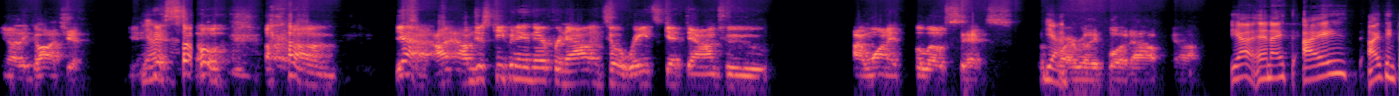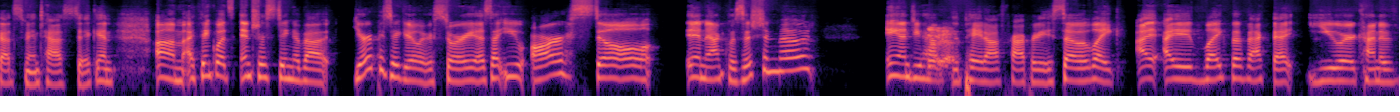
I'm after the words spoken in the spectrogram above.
you know, they got you. Yeah. so, um, yeah, I, I'm just keeping it in there for now until rates get down to, I want it below six before Yeah. I really pull it out. Yeah. Yeah, and I I I think that's fantastic. And um I think what's interesting about your particular story is that you are still in acquisition mode and you have Oh, yeah. the paid off property. So like I I like the fact that you are kind of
